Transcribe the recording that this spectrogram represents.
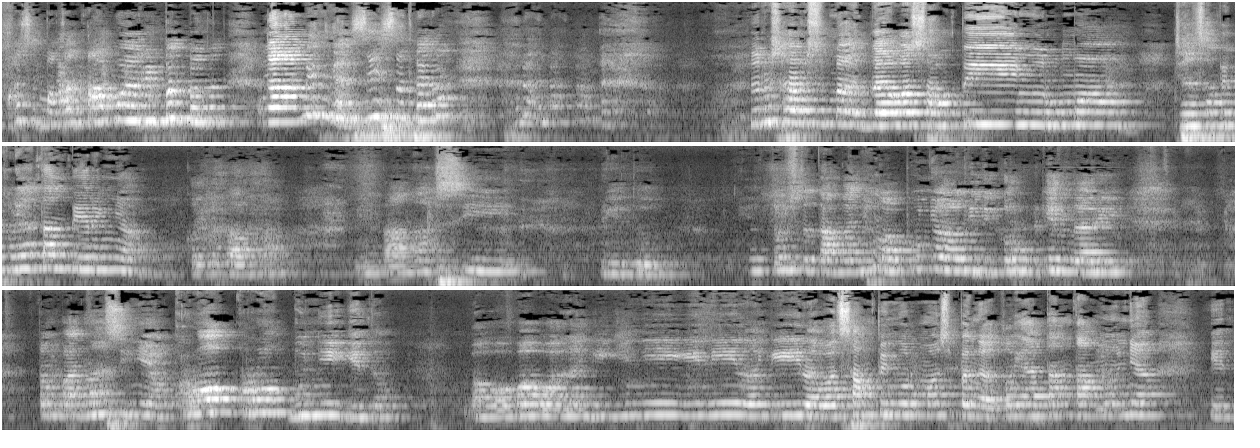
Kasih makan tamu yang ribet banget. Ngalamin gak sih saudara terus harus lewat samping rumah. Jangan sampai kelihatan piringnya. Ke tetangga minta nasi gitu. Ya, terus tetangganya nggak punya lagi dikerukin dari tempat nasinya krok krok bunyi gitu. Bawa-bawa lagi gini gini lagi lewat samping rumah supaya nggak kelihatan tamunya gitu.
